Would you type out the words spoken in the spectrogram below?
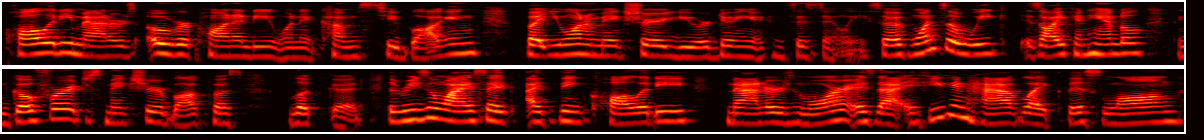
quality matters over quantity when it comes to blogging but you want to make sure you are doing it consistently. So if once a week is all you can handle then go for it. Just make sure your blog posts look good. The reason why I say I think quality matters more is that if you can have like this long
